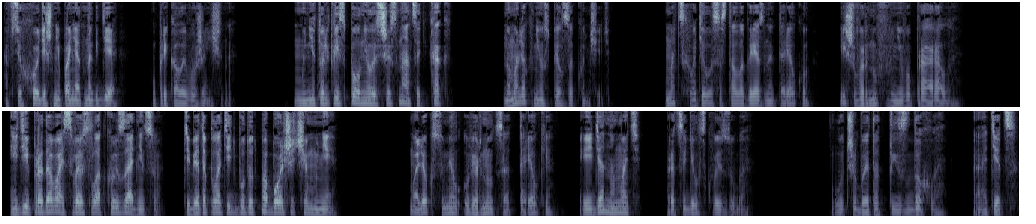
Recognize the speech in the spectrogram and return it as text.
а все ходишь непонятно где», — упрекала его женщина. «Мне только исполнилось шестнадцать, как...» Но малек не успел закончить. Мать схватила со стола грязную тарелку и, швырнув в него, проорала. «Иди продавай свою сладкую задницу! Тебе-то платить будут побольше, чем мне!» Малек сумел увернуться от тарелки и, идя на мать, процедил сквозь зубы. Лучше бы это ты сдохла, а отец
